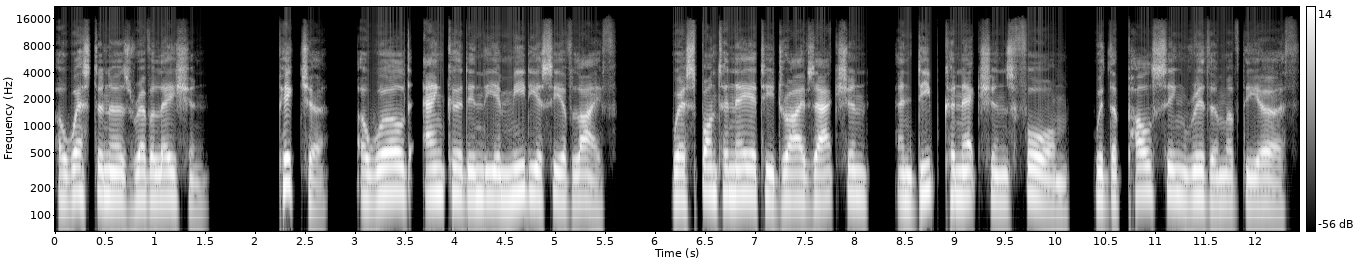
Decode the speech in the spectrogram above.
A Westerner's Revelation. Picture a world anchored in the immediacy of life, where spontaneity drives action and deep connections form with the pulsing rhythm of the earth.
